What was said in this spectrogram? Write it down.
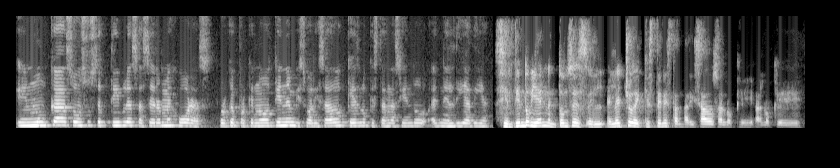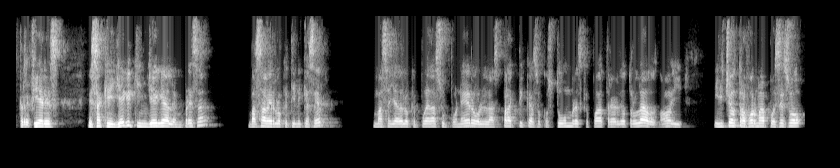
Y nunca son susceptibles a hacer mejoras. ¿Por qué? Porque no tienen visualizado qué es lo que están haciendo en el día a día. Si entiendo bien, entonces el, el hecho de que estén estandarizados a lo que, a lo que te refieres es a que llegue quien llegue a la empresa, va a saber lo que tiene que hacer más allá de lo que pueda suponer o las prácticas o costumbres que pueda traer de otros lados, ¿no? Y, dicho de otra forma, pues eso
